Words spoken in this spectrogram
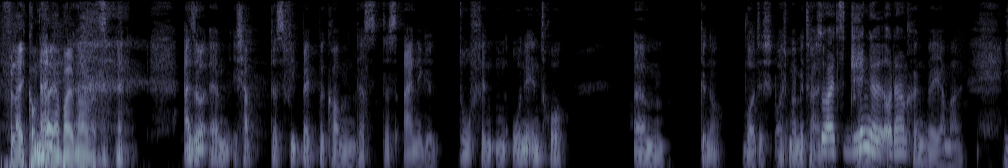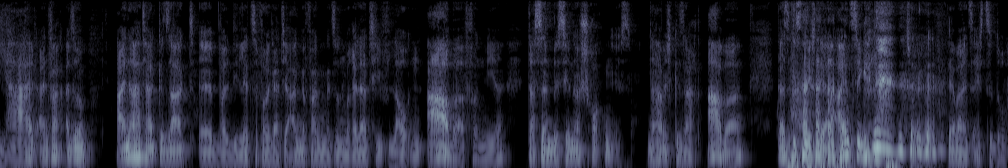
Vielleicht kommt Nein. da ja bald mal was. Also ähm, ich habe das Feedback bekommen, dass das einige doof finden ohne Intro. Ähm, genau, wollte ich euch mal mitteilen. So als Jingle, können, oder? Können wir ja mal. Ja, halt einfach, also einer hat halt gesagt, äh, weil die letzte Folge hat ja angefangen mit so einem relativ lauten Aber von mir, dass er ein bisschen erschrocken ist. Da habe ich gesagt, aber das ist nicht der einzige, Entschuldigung, der war jetzt echt zu doof.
